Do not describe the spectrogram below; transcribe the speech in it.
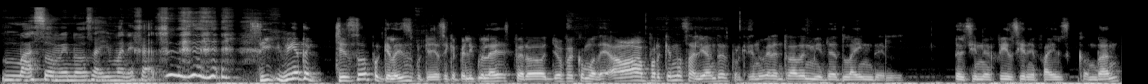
más o menos ahí manejar. Sí, fíjate, chisto, porque lo dices porque ya sé qué película es, pero yo fue como de, ah, ¿por qué no salió antes? Porque si no hubiera entrado en mi deadline del, del Cinefil, Cinefiles con Dan.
